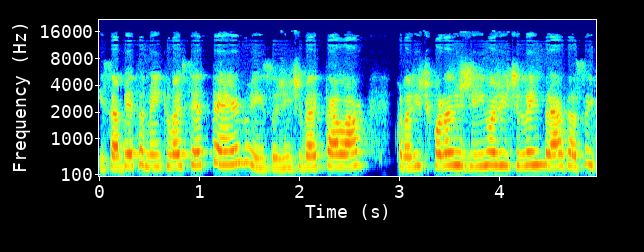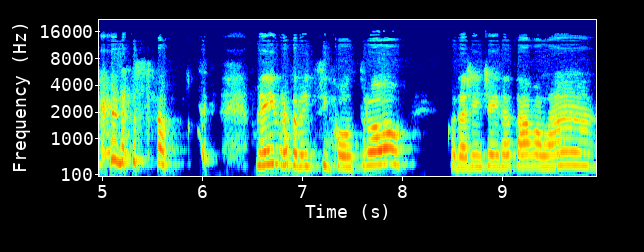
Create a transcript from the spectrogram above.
E saber também que vai ser eterno isso. A gente vai estar lá, quando a gente for anjinho, a gente lembrar dessa encarnação. Lembra quando a gente se encontrou? Quando a gente ainda estava lá,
